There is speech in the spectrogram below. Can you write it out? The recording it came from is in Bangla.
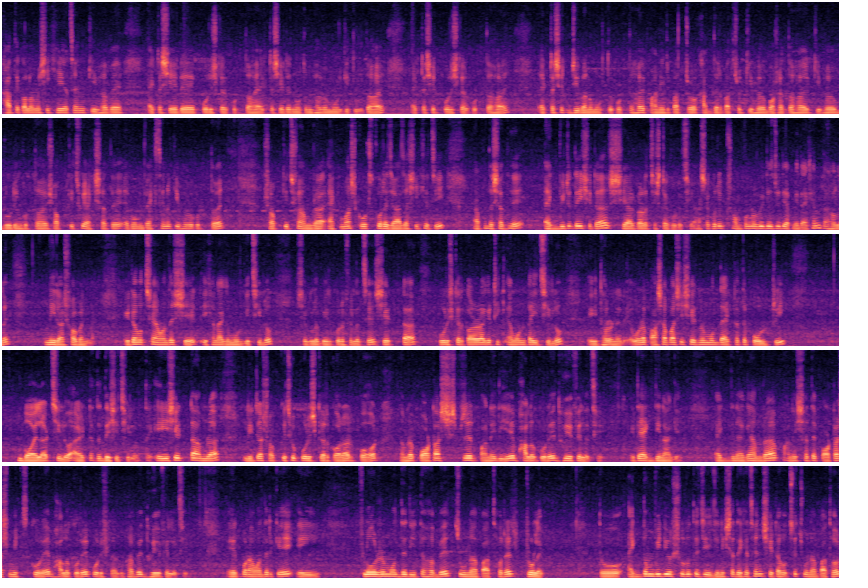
হাতে কলমে শিখিয়েছেন কীভাবে একটা শেডে পরিষ্কার করতে হয়, একটা শেডে নতুনভাবে মুরগি তুলতে হয়, একটা শেড পরিষ্কার করতে হয়, একটা শেড জীবাণুমুক্ত করতে হয়, পানির পাত্র, খাদ্যের পাত্র কীভাবে বসাতে হয়, কীভাবে ব্রুডিং করতে হয় সব কিছু একসাথে এবং ভ্যাকসিনও কীভাবে করতে হয় সব কিছু আমরা এক মাস কোর্স করে যা যা শিখেছি, আপনাদের সাথে এক ভিডিওতেই সেটা শেয়ার করার চেষ্টা করেছি। আশা করি সম্পূর্ণ ভিডিও যদি আপনি দেখেন, তাহলে নিরাশ হবেন না। এটা হচ্ছে আমাদের শেড এখানে আগে মুরগি ছিল, সেগুলো বের করে ফেলেছে। শেডটা পরিষ্কার করার আগে ঠিক এমনটাই ছিল এই ধরনের। ওরা পাশাপাশি শেডের মধ্যে একটাতে পোলট্রি ব্রয়লার ছিল, আর একটাতে দেশি ছিল। তো এই শেডটা আমরা লিটার সব কিছু পরিষ্কার করার পর আমরা পটাশের পানি দিয়ে ভালো করে ধুয়ে ফেলেছি। এটা একদিন আগে। একদিন আগে আমরা পানির সাথে পটাশ মিক্স করে ভালো করে পরিষ্কারভাবে ধুয়ে ফেলেছি। এরপর আমাদেরকে এই ফ্লোরের মধ্যে দিতে হবে চুনা পাথরের প্রলেপ। তো একদম ভিডিও শুরুতে যে জিনিসটা দেখেছেন, সেটা হচ্ছে চুনা পাথর।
